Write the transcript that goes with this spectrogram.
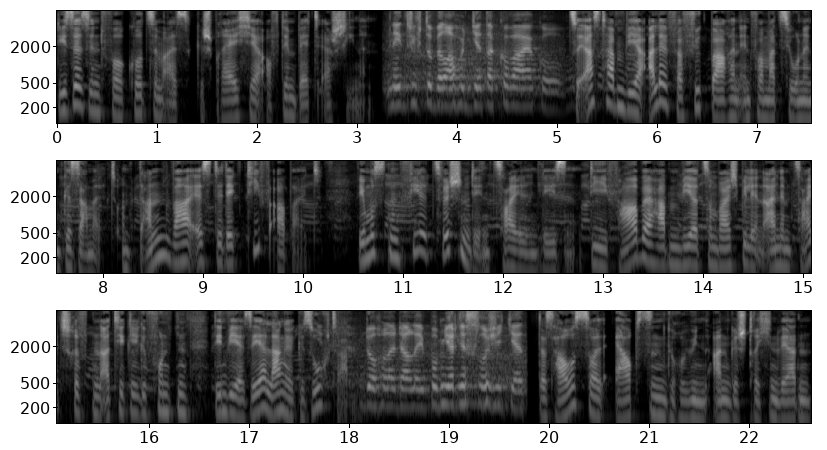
Diese sind vor kurzem als Gespräche auf dem Bett erschienen. Zuerst haben wir alle verfügbaren Informationen gesammelt und dann war es Detektivarbeit. Wir mussten viel zwischen den Zeilen lesen. Die Farbe haben wir zum Beispiel in einem Zeitschriftenartikel gefunden, den wir sehr lange gesucht haben. Das Haus soll erbsengrün angestrichen werden.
